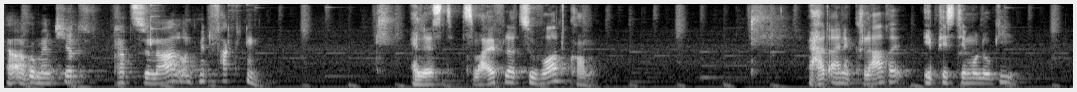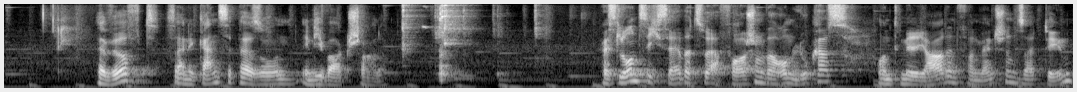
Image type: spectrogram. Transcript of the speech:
Er argumentiert rational und mit Fakten. Er lässt Zweifler zu Wort kommen. Er hat eine klare Epistemologie. Er wirft seine ganze Person in die Waagschale. Es lohnt sich selber zu erforschen, warum Lukas und Milliarden von Menschen seitdem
